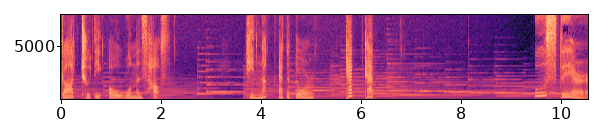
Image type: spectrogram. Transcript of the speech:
got to the old woman's house. He knocked at the door tap tap. Who's there?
